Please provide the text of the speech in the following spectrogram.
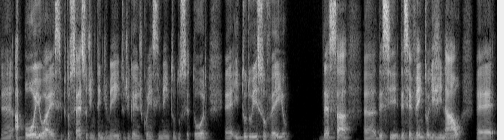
é, apoio a esse processo de entendimento, de ganho de conhecimento do setor. E tudo isso veio dessa, uh, desse, desse evento original, é,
